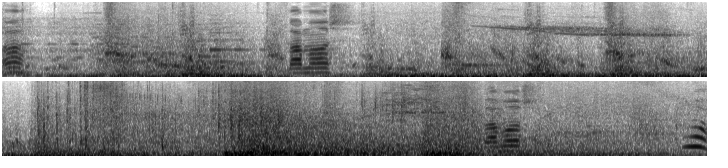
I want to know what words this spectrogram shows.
¡Oh! Vamos. Vamos. Uh.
